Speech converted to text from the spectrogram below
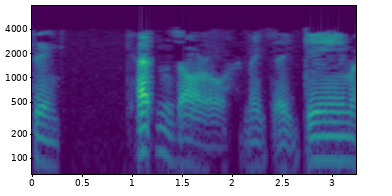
think Catanzaro makes a game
